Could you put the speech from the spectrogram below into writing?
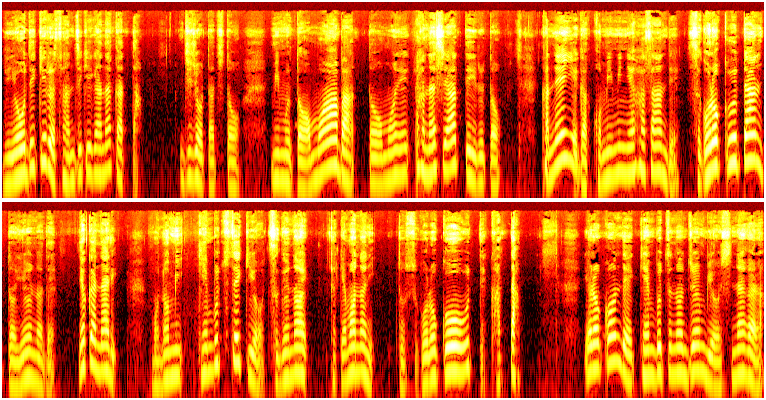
利用できる産時期がなかった。次女たちと見むと思わばと思い話し合っていると、金家が小耳に挟んで、すごろく歌んというので、よかなり、物見、見物席を償い、掛物に、とすごろくを打って買った。喜んで見物の準備をしながら、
